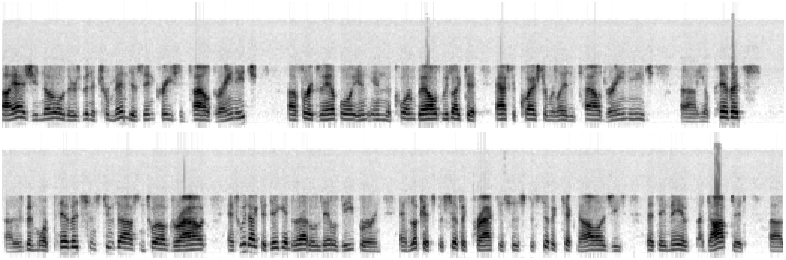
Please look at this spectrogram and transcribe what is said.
Uh, as you know, there's been a tremendous increase in tile drainage. Uh, for example, in, in the Corn Belt, we'd like to ask a question related to tile drainage, uh, you know, pivots. Uh, there's been more pivots since 2012 drought. And so we'd like to dig into that a little deeper and, and look at specific practices, specific technologies that they may have adopted, uh,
